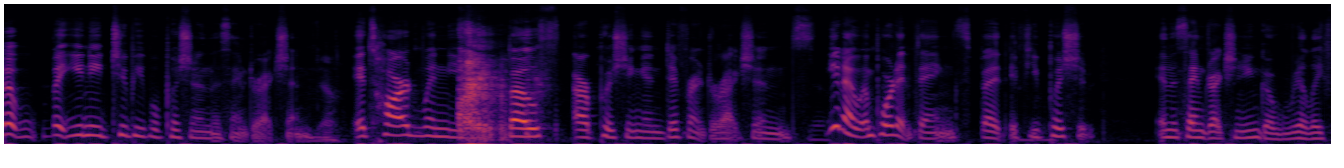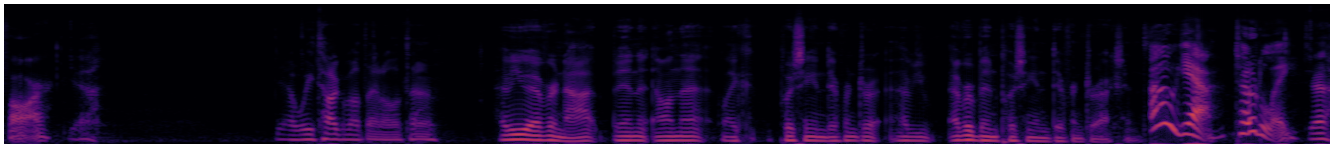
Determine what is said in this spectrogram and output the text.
But but you need two people pushing in the same direction. Yeah. It's hard when you both are pushing in different directions. You know, important things. But if you push it in the same direction, you can go really far. yeah, yeah. We talk about that all the time. Have you ever not been on that, like pushing in different? Dire- have you ever been pushing in different directions? Oh yeah, totally, Yeah.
